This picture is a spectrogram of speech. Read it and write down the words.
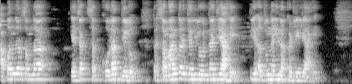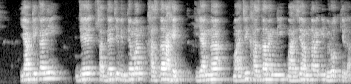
आपण जर समजा याच्या स- खोलात गेलो तर समांतर जल योजना जी आहे ती अजूनही रखडलेली आहे. या ठिकाणी जे सध्याचे विद्यमान खासदार आहेत यांना माजी खासदारांनी माजी आमदारांनी विरोध केला.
